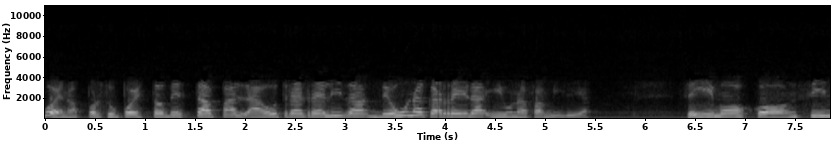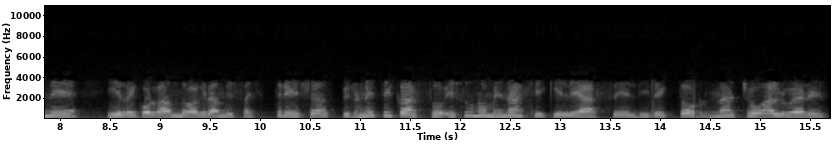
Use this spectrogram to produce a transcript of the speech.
bueno, por supuesto, destapa la otra realidad de una carrera y una familia. Seguimos con cine y recordando a grandes estrellas, pero en este caso es un homenaje que le hace el director Nacho Álvarez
